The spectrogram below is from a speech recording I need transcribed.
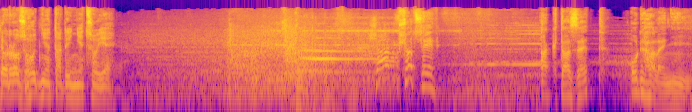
Rozhodně tady něco je. Šoci! Akta Z. Odhalení.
